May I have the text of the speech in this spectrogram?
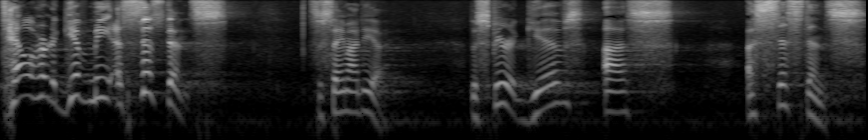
tell her to give me assistance. It's the same idea. The Spirit gives us assistance.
